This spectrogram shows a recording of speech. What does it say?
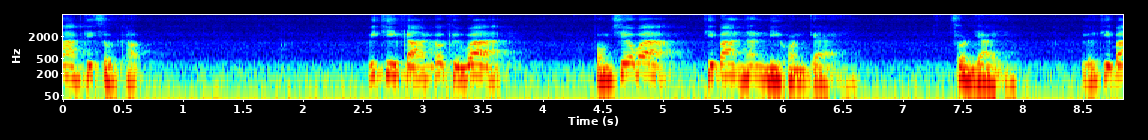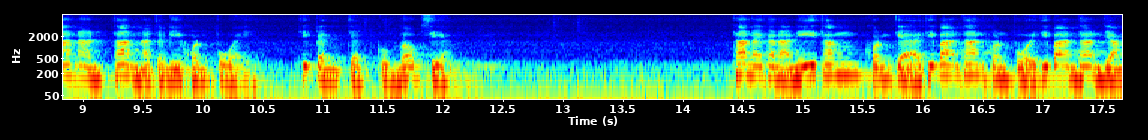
มากที่สุดครับ วิธีการก็คือว่า ผมเชื่อว่าที่บ้านท่านมีคนแก่ ส่วนใหญ่ หรือที่บ้านท่านอาจจะมีคนป่วยที่เป็นเจ็ดกลุ่มโรคเสี่ยง ถ้าในขณะนี้ทั้งคนแก่ที่บ้านท่านคนป่วยที่บ้านท่านยัง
